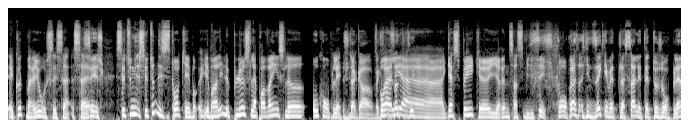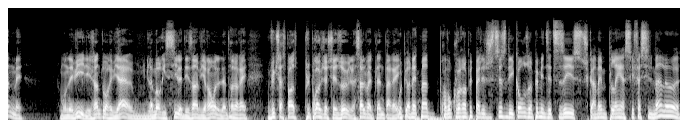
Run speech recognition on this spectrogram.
Écoute, Mario, c'est ça, c'est une, c'est une des histoires qui a ébranlé le plus la province là au complet. Je suis d'accord. Pour aller à, Gaspé, qu'il y aurait une sensibilité. Je comprends. qu'il disait que la salle était toujours pleine, mais à mon avis, les gens de Trois-Rivières ou de la Mauricie, des environs, vu que ça se passe plus proche de chez eux, la salle va être pleine pareil. Oui, puis honnêtement, pour avoir couvert un peu de palais de justice, des causes un peu médiatisées, je suis quand même plein assez facilement. Là.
